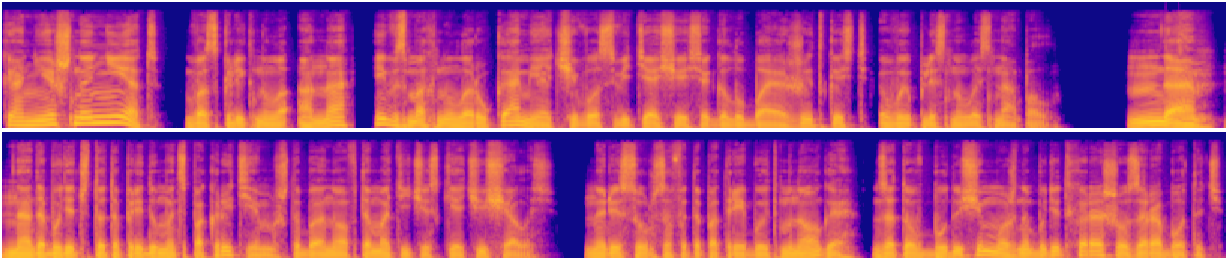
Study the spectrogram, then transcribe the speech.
«Конечно нет!» – воскликнула она и взмахнула руками, отчего светящаяся голубая жидкость выплеснулась на пол. «Да, надо будет что-то придумать с покрытием, чтобы оно автоматически очищалось. Но ресурсов это потребует много, зато в будущем можно будет хорошо заработать».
